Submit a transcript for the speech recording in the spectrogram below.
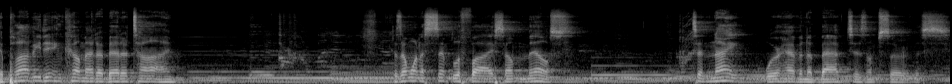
You probably didn't come at a better time. Because I want to simplify something else. Tonight, we're having a baptism service.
